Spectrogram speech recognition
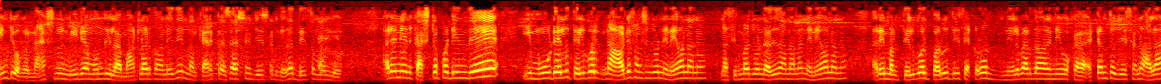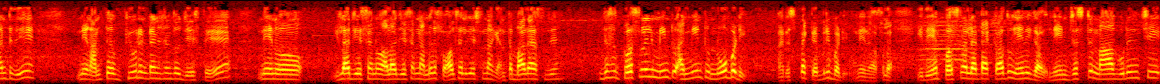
ఏంటి ఒక నేషనల్ మీడియా ముందు ఇలా మాట్లాడతాం అనేది నా క్యారెక్టర్ అసాసినేట్ చేశాడు కదా దేశం ముందు. అరే నేను కష్టపడిందే ఈ మూడేళ్ళు తెలుగు వాళ్ళకి. నా ఆడియో ఫంక్షన్ చూడండి నేనేమన్నాను? నా సినిమా చూడండి అది అన్నాను? నేనేమన్నాను? అరే మన తెలుగు వాళ్ళు పరువు తీసి ఎక్కడో నిలబెడదామని ఒక అటెంప్ట్తో చేశాను. అలాంటిది నేను అంత ప్యూర్ ఇంటెన్షన్తో చేస్తే నేను ఇలా చేశాను అలా చేశాను. నా మీద ఫాల్స్ ఎలిగేషన్ నాకు ఎంత బాధ వేస్తుంది? This is personally mean to I mean to nobody I respect everybody నేను అసలు ఇదేం పర్సనల్ అటాక్ కాదు ఏమీ కాదు. నేను జస్ట్ నా గురించి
